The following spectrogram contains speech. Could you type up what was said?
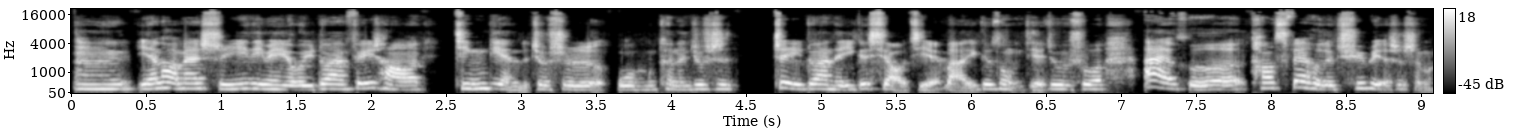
嗯，研讨班十一里面有一段非常经典的就是我们可能就是这一段的一个小结吧，一个总结，就是说爱和 t a n s f e r 的区别是什么？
